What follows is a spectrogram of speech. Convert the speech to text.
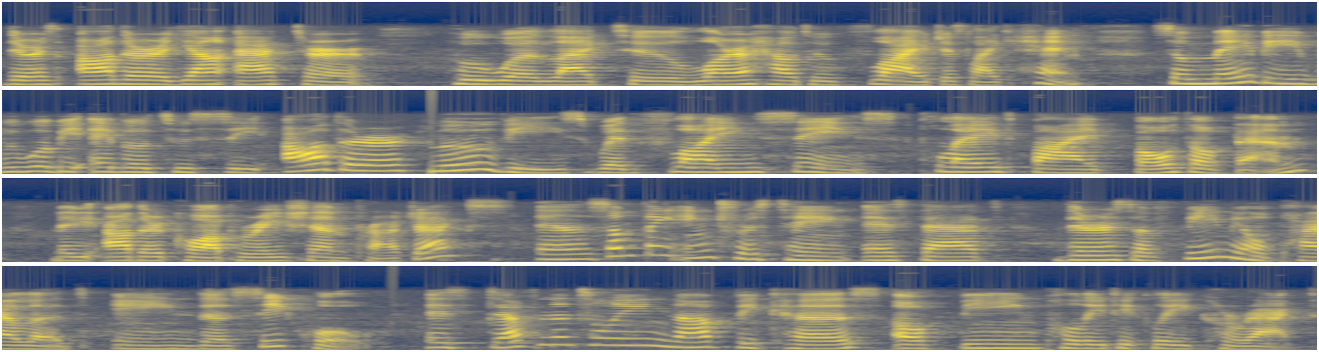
there's other young actor who would like to learn how to fly just like him. So maybe we will be able to see other movies with flying scenes played by both of them, maybe other cooperation projects. And something interesting is that there's a female pilot in the sequel. It's definitely not because of being politically correct.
